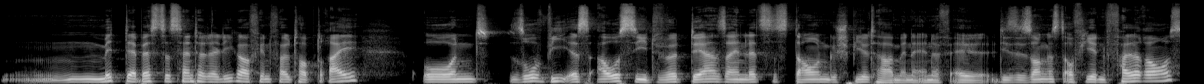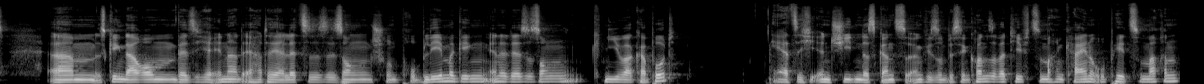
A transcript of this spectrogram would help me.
mit der beste Center der Liga, auf jeden Fall Top 3. Und so wie es aussieht, wird der sein letztes Down gespielt haben in der NFL. Die Saison ist auf jeden Fall raus. Ähm, es ging darum, wer sich erinnert, er hatte ja letzte Saison schon Probleme gegen Ende der Saison. Knie war kaputt. Er hat sich entschieden, das Ganze irgendwie so ein bisschen konservativ zu machen, keine OP zu machen.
